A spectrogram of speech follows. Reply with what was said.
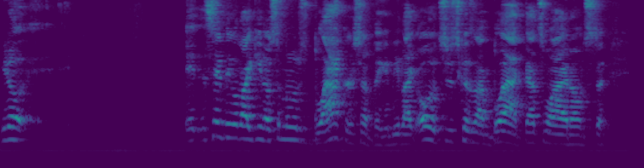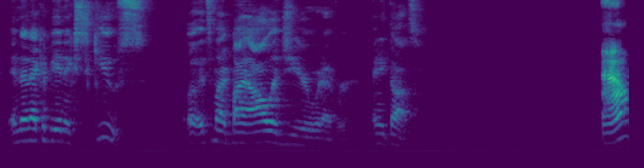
you know. It, the same thing with like you know someone who's black or something and be like, oh, it's just because I'm black, that's why I don't. St-. And then that could be an excuse. Oh, it's my biology or whatever. Any thoughts? Yeah.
